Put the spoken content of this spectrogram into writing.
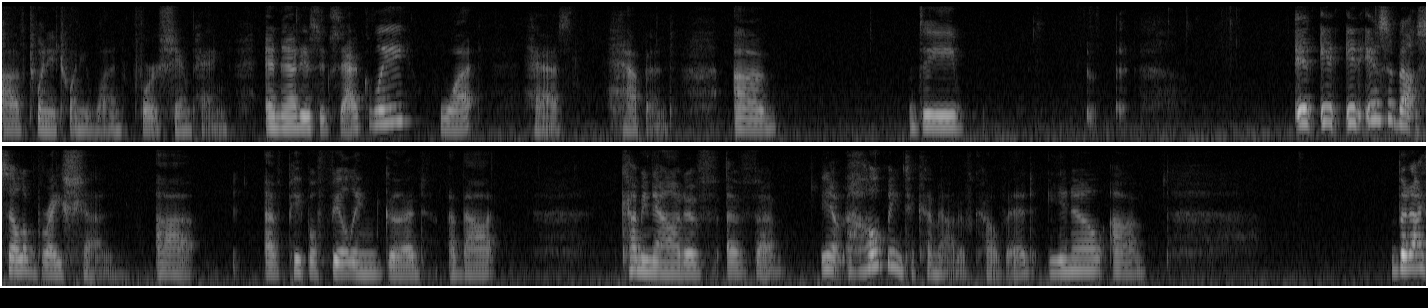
of 2021 for champagne. And that is exactly what has happened. Um, the it, it, it is about celebration uh, of people feeling good about coming out of, of uh, you know, hoping to come out of COVID, you know. Um, but I,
